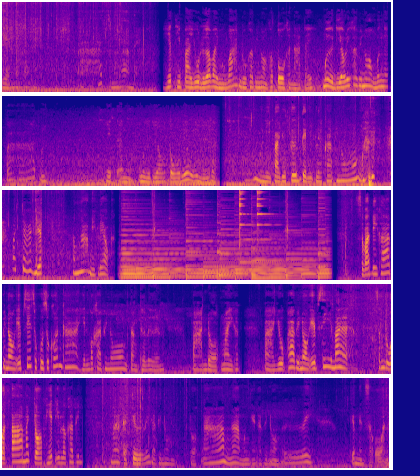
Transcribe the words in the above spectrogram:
กงนะคะอาดจะมางามเลยเฮ็ดที่ปลาอยู่เหลือไว้มือว่านดูค่ะพี่น้องเขาโตขนาดไหนมือเดียวดิค่ะพี่น้องเบิ่งไงป้าดมึงเฮ็ดอันมือเดียวโตเร็วอีหลีค่ะมือนี้ปลาอยู่ตื่นเต้นอีกแล้วค่ะพี่น้องมาเจอเฮ็ดงามๆอีกแล้วค่ะสวัสดีค่ะพี่น้องเอฟซีสุขุมสุขคนค่ะ เห็นบ่ค่ะพี่น้องต่างเถลินปานดอกไม้ครับ ป่าอยู่ผ้าพี่น้องเอฟซีมาสำรวจป่ามาจอบเห็ดอีกแล้วค่ะพี่มากกะเจอเลยค่ะพี่น้อง ดอกงามงามมึงไงค่ะพี่น้องเอ้ยจะเหม็นสะอ่อน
